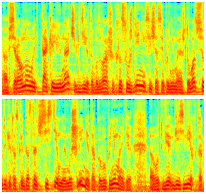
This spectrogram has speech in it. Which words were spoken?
э, все равно вы так или иначе где-то, вот в ваших рассуждениях сейчас я понимаю, что у вас все-таки, так сказать, достаточно системное мышление такое, вы понимаете, э, вот весь вектор,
